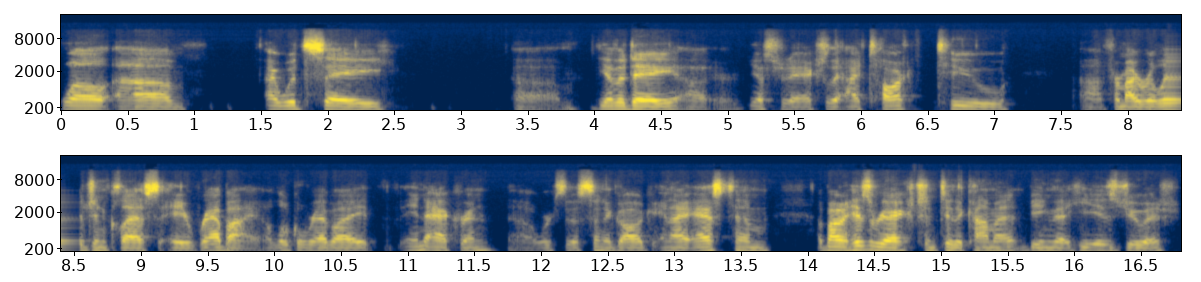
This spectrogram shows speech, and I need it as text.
Well, um, I would say um, the other day, uh, yesterday actually, I talked to uh, for my religion class a rabbi, a local rabbi in Akron, uh, works at a synagogue, and I asked him about his reaction to the comment, being that he is Jewish.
